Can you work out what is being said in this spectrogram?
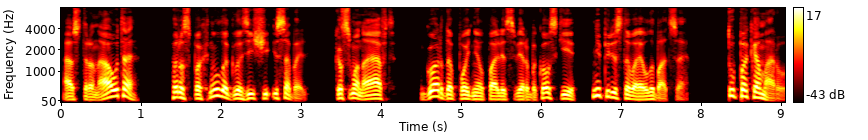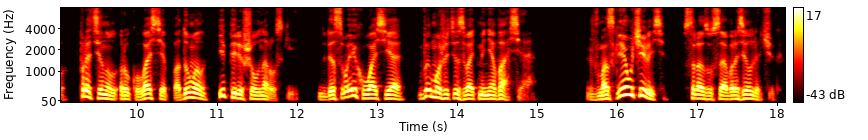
«Астронаута?» — распахнула глазище Исабель. «Космонавт!» — гордо поднял палец вверх Быковский, не переставая улыбаться. «Тупакамару!» — протянул руку Вася, подумал и перешел на русский. «Для своих Вася вы можете звать меня Вася». «В Москве учились?» — сразу сообразил летчик.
